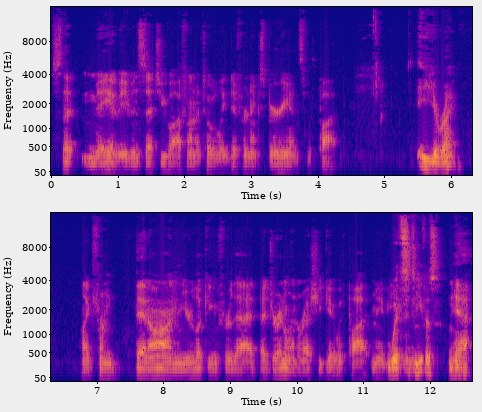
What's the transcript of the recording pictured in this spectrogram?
So that may have even set you off on a totally different experience with pot. you're right. Like from then on, you're looking for that adrenaline rush you get with pot. Maybe With even- sativas. Yeah.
